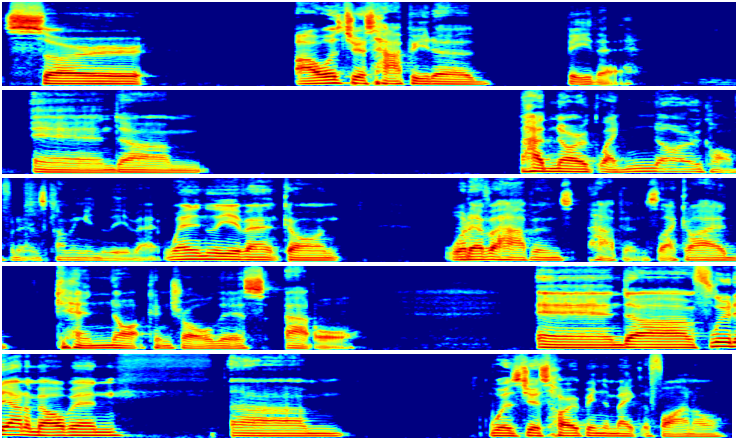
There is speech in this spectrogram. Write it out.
So I was just happy to be there, and um, had no like no confidence coming into the event. Went into the event going, whatever happens, happens. Like I cannot control this at all. And um, flew down to Melbourne. Um, was just hoping to make the final,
